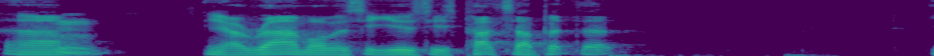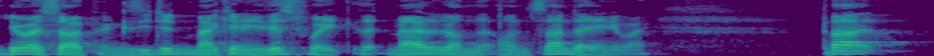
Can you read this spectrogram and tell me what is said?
Um, hmm you know, Rahm obviously used his putts up at the US Open because he didn't make any this week that mattered on the, on Sunday anyway. But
